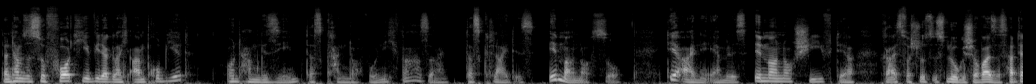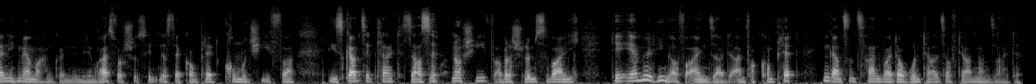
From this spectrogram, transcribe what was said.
Dann haben sie es sofort hier wieder gleich anprobiert. Und haben gesehen, das kann doch wohl nicht wahr sein. Das Kleid ist immer noch so. Der eine Ärmel ist immer noch schief, der Reißverschluss ist logischerweise, das hat er nicht mehr machen können. Mit dem Reißverschluss hinten, dass der komplett krumm und schief war. Dieses ganze Kleid saß immer noch schief, aber das Schlimmste war eigentlich, der Ärmel hing auf einer Seite einfach komplett einen ganzen Zahn weiter runter als auf der anderen Seite.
